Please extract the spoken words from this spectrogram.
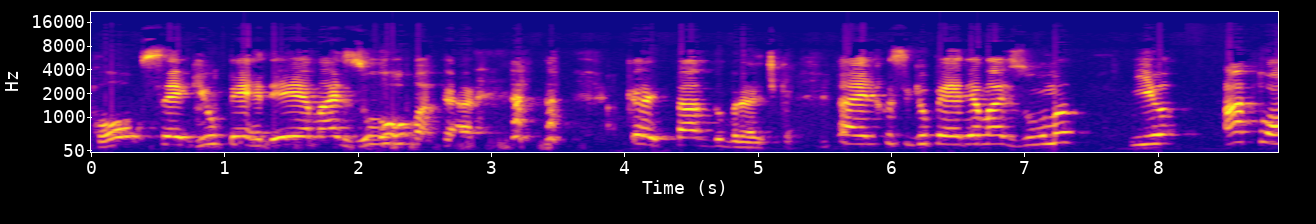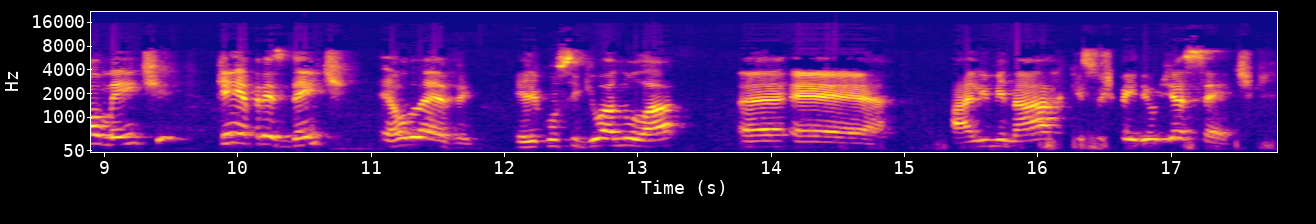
conseguiu perder mais uma, cara. Coitado do Brant, cara. Aí ele conseguiu perder mais uma e atualmente quem é presidente é o Leven. Ele conseguiu anular é, é, a liminar que suspendeu o dia 7.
